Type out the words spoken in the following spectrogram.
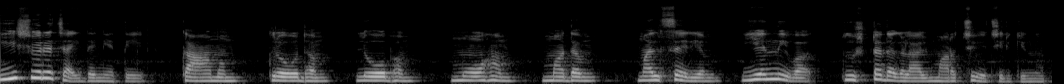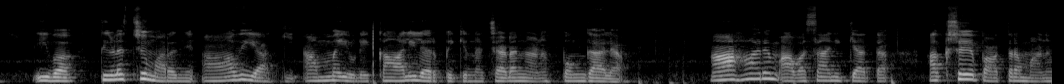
ഈശ്വര ചൈതന്യത്തെ കാമം, ക്രോധം, ലോഭം, മോഹം, മതം മത്സര്യം എന്നിവ ദുഷ്ടതകളാൽ മറച്ചു വച്ചിരിക്കുന്നു. ഇവ തിളച്ചു മറഞ്ഞ് ആവിയാക്കി അമ്മയുടെ കാലിലർപ്പിക്കുന്ന ചടങ്ങാണ് പൊങ്കാല. ആഹാരം അവസാനിക്കാത്ത അക്ഷയപാത്രമാണ്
